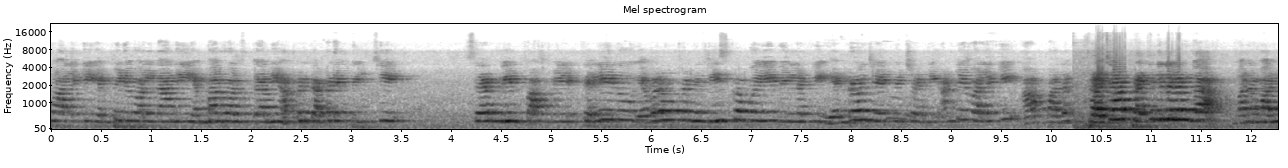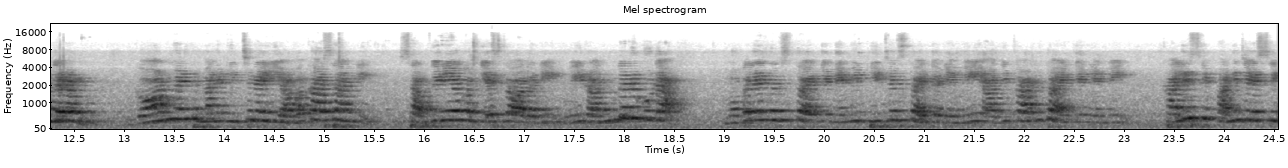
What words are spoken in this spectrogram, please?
వాళ్ళకి ఎంపీడీ వాళ్ళు కానీ ఎంఆర్ఓస్ కానీ అక్కడికక్కడే పిలిచి సార్ మీరు పాప వీళ్ళకి తెలియదు ఎవరో ఒకరిని తీసుకుపోయి వీళ్ళకి ఎన్రోల్ చేయించండి. అంటే వాళ్ళకి ఆ పద ప్రజా ప్రతినిధులంగా మనం అందరం గవర్నమెంట్ మనకి ఇచ్చిన ఈ అవకాశాన్ని సద్వినియోగం చేసుకోవాలని మీరందరూ కూడా మొబలైజర్స్తో అయితేనేమి టీచర్స్తో అయితేనేమి అధికారులతో అయితేనేమి కలిసి పనిచేసి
